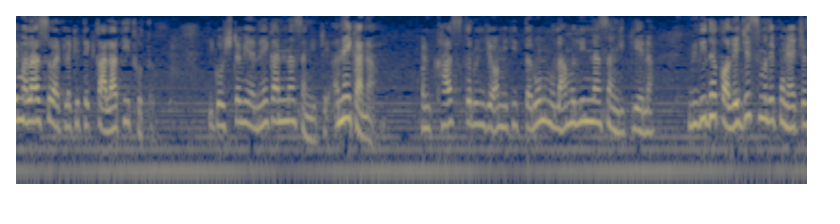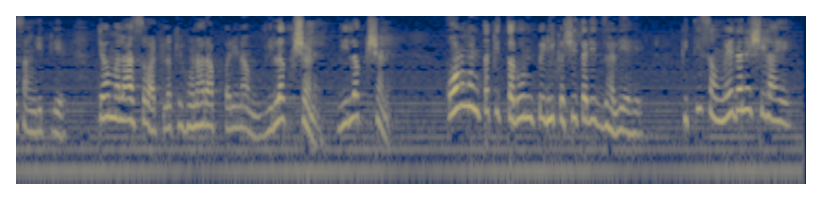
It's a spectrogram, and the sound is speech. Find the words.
ते मला असं वाटलं की ते कालातीत होतं. ही गोष्ट मी अनेकांना सांगितली अनेकांना. पण खास करून जेव्हा मी ती तरुण मुलामुलींना सांगितली आहे ना विविध कॉलेजेसमध्ये पुण्याच्या सांगितली आहे तेव्हा मला असं वाटलं की होणारा परिणाम विलक्षण आहे विलक्षण आहे. कोण म्हणतं की तरुण पिढी कशी तरीच झाली आहे? किती संवेदनशील आहे?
